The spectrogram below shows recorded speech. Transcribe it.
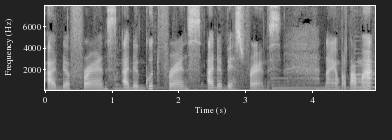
ada friends, ada good friends, ada best friends. Nah, yang pertama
